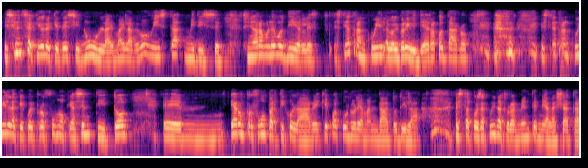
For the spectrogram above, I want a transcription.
e senza che io le chiedessi nulla e mai l'avevo vista, mi disse, signora volevo dirle, stia tranquilla, avevo i brividi a eh, raccontarlo, stia tranquilla che quel profumo che ha sentito ehm, era un profumo particolare che qualcuno le ha mandato di là. Questa cosa qui naturalmente mi ha lasciata,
